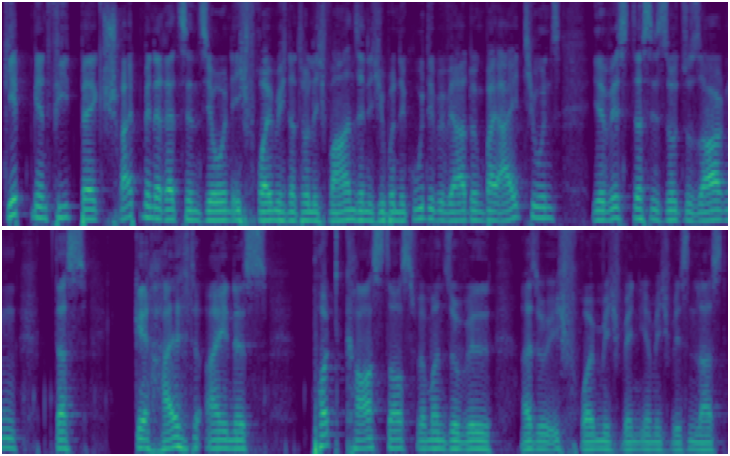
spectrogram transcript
Gebt mir ein Feedback, schreibt mir eine Rezension. Ich freue mich natürlich wahnsinnig über eine gute Bewertung bei iTunes. Ihr wisst, das ist sozusagen das Gehalt eines Podcasters, wenn man so will. Also ich freue mich, wenn ihr mich wissen lasst,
